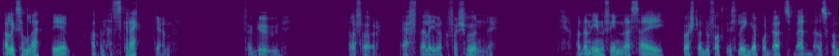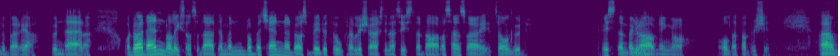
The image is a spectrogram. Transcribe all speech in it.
Det har liksom lett till att den här skräcken för Gud eller för efterlivet har försvunnit. Att den infinner sig först när du faktiskt ligger på dödsbädden så kan du börja fundera. Och då är det ändå liksom sådär att ja, men då bekänner du och så blir du religiös dina sista dagar och sen så är it's all good. Kristen mm. begravning mm. och all that other shit. Um,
